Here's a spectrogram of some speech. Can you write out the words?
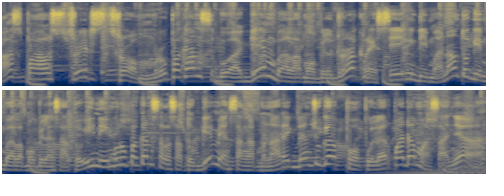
Aspal Street Storm merupakan sebuah game balap mobil drag racing di mana untuk game balap mobil yang satu ini merupakan salah satu game yang sangat menarik dan juga populer pada masanya.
